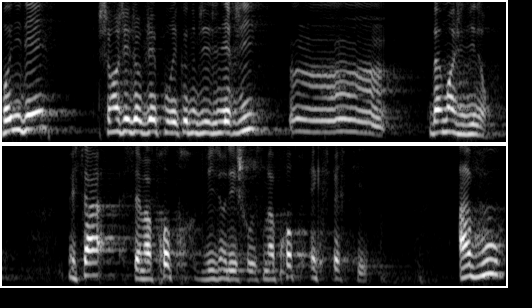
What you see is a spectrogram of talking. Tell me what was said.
Bonne idée Changer d'objet pour économiser de l'énergie Ben moi je dis non. Mais ça, c'est ma propre vision des choses, ma propre expertise. À vous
